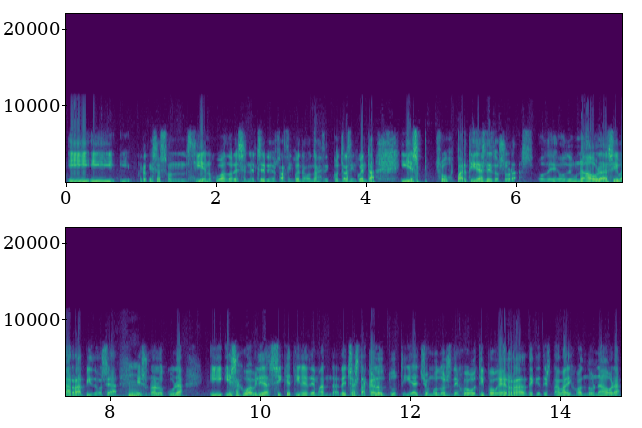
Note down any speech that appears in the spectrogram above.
y, y- y creo que esos son 100 jugadores en el servidor, o sea, 50 contra, contra 50. Y es, son partidas de dos horas o de, o de una hora si va rápido, o sea, Hmm. es una locura. Y, y esa jugabilidad sí que tiene demanda. De hecho, hasta Call of Duty ha hecho modos de juego tipo guerra de que te estaba ahí jugando una hora.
